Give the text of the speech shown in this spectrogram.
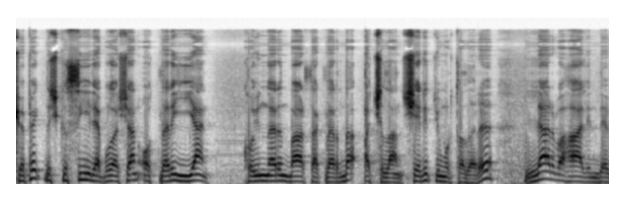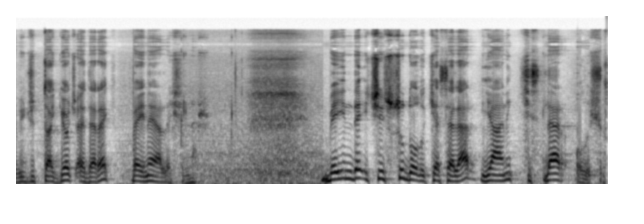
Köpek dışkısı ile bulaşan otları yiyen koyunların bağırsaklarında açılan şerit yumurtaları larva halinde vücutta göç ederek beyne yerleşirler. Beyinde içi su dolu keseler yani kistler oluşur.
